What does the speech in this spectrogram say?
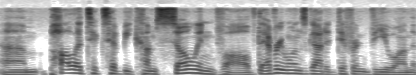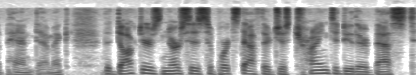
Um, politics have become so involved. Everyone's got a different view on the pandemic. The doctors, nurses, support staff, they're just trying to do their best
